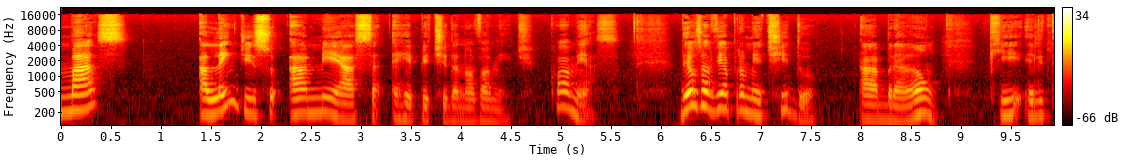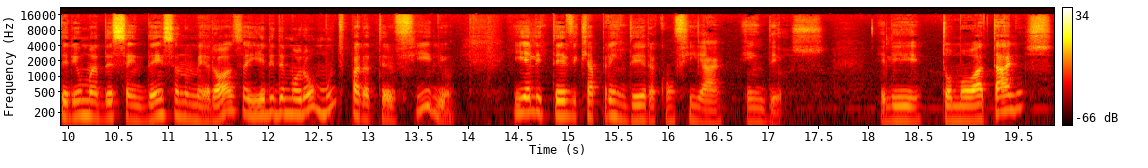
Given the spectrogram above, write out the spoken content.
mas, além disso, a ameaça é repetida novamente. Qual a ameaça? Deus havia prometido a Abraão que ele teria uma descendência numerosa e ele demorou muito para ter filho e ele teve que aprender a confiar em Deus. Ele tomou atalhos,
